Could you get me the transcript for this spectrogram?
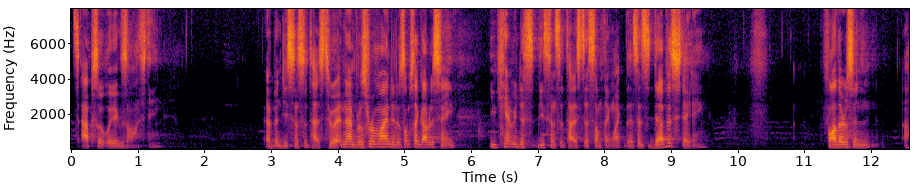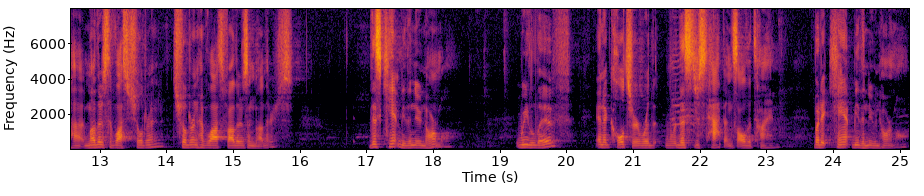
It's absolutely exhausting. I've been desensitized to it, and I was reminded, it's almost like God was saying, you can't be desensitized to something like this. It's devastating. Fathers and uh, mothers have lost children, children have lost fathers and mothers. This can't be the new normal. We live in a culture where, the, where this just happens all the time but it can't be the new normal.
